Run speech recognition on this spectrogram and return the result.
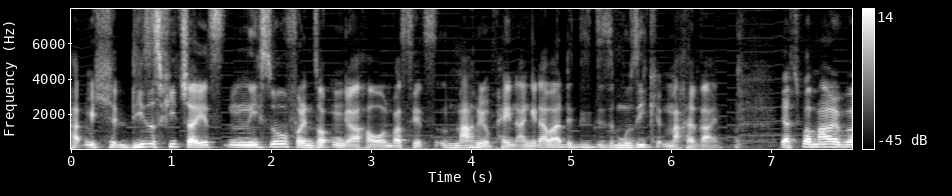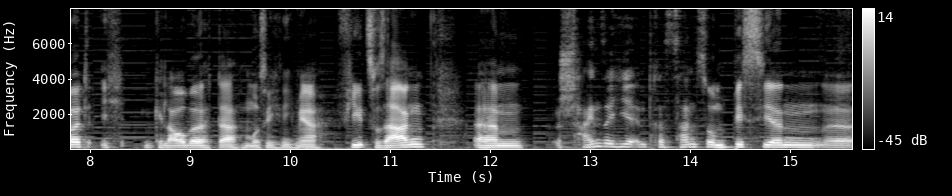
hat mich dieses Feature jetzt nicht so vor den Socken gehauen, was jetzt Mario Paint angeht, aber die, diese Musikmacherei. Ja, Super Mario World, ich glaube, da muss ich nicht mehr viel zu sagen. Ähm, scheinen sie hier interessant so ein bisschen äh,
